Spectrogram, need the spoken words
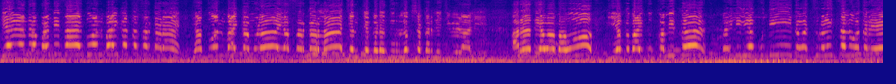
देवेंद्र पंडित आहे दोन बायकांचं सरकार आहे. या दोन बायकामुळं या सरकारला जनतेकडे दुर्लक्ष करण्याची वेळ आली. अरे देवा भाऊ एक बायको कमी कर पहिली एक होती तेव्हा सुरळीत चालू होत रे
